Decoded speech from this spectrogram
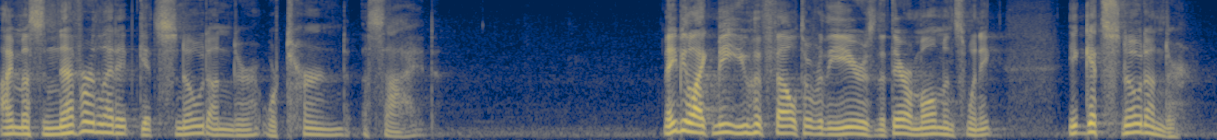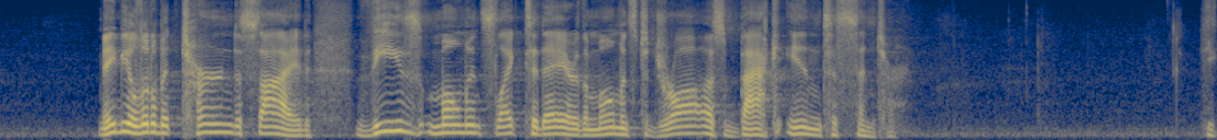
I must never let it get snowed under or turned aside. Maybe, like me, you have felt over the years that there are moments when it, it gets snowed under, maybe a little bit turned aside. These moments, like today, are the moments to draw us back into center. He,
